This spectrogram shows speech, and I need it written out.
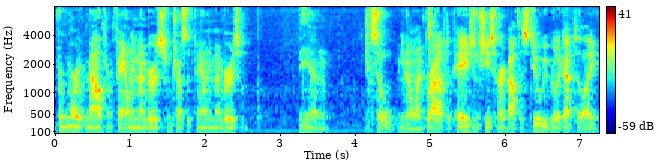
from word of mouth from family members, from trusted family members, and so you know, I brought up to Paige, and she's heard about this too. We really got to like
